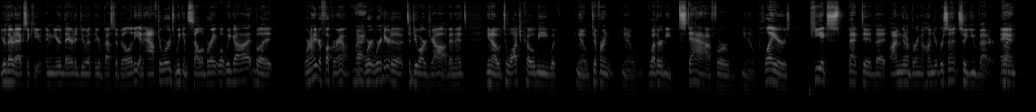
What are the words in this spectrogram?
you're there to execute and you're there to do it to your best ability and afterwards we can celebrate what we got, but we're not here to fuck around. Like, Right. We're, we're here to, to do our job. And it's, you know, to watch Kobe with, you know, different, you know, whether it be staff or, you know, players, he expected that I'm going to bring 100%, so you better. And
